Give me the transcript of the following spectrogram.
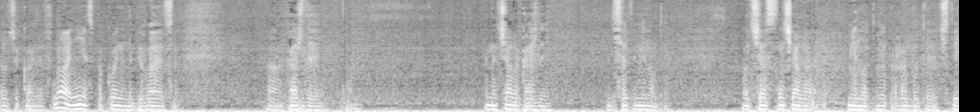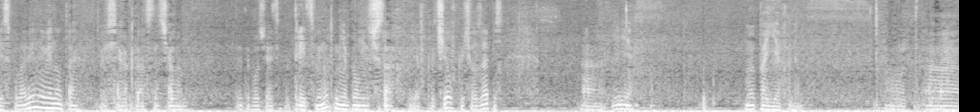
доджикоинов, но они спокойно набиваются а, каждый там, начало каждой десятой минуты. Вот сейчас сначала минуты мы проработали четыре с половиной минуты, то есть я как раз сначала, это получается 30 минут у меня было на часах, я включил, включил запись, а, и мы поехали. А,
